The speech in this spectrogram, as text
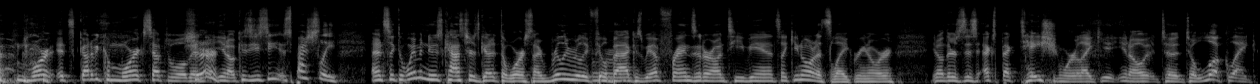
more. It's got to become more acceptable than Sure. you know because you see, especially and it's like the women newscasters get it the worst. And I really, really feel mm-hmm. bad because we have friends that are on TV and it's like you know what it's like, Reno, where you know there's this expectation where like you, you know to to look like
